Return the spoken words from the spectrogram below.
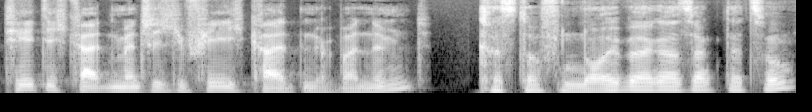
Tätigkeiten, menschliche Fähigkeiten übernimmt. Christoph Neuberger sagt dazu.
